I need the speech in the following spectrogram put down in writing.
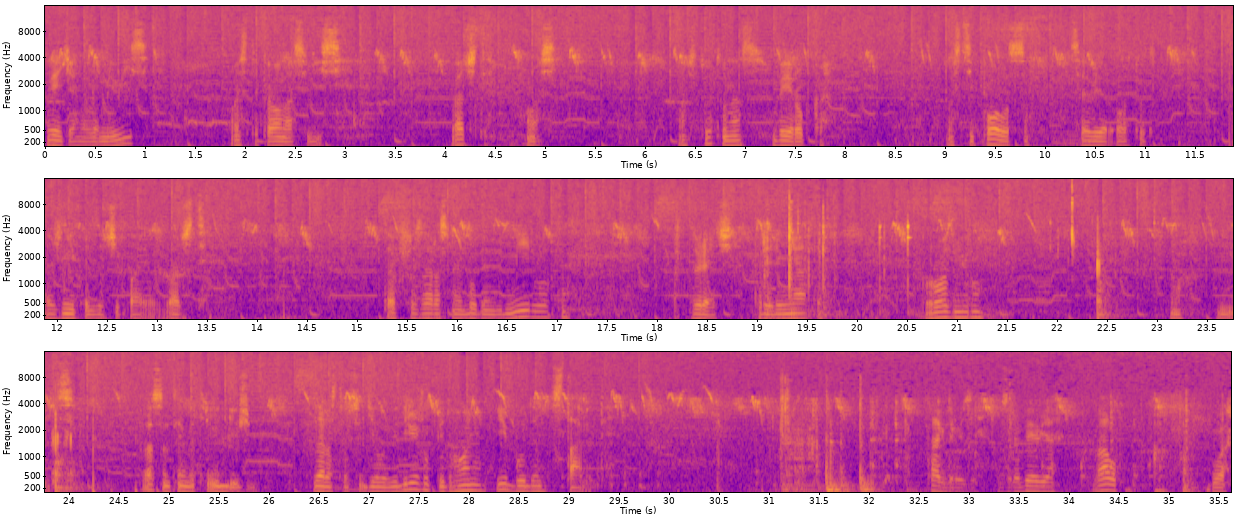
Витягнули ми вісь. Ось така у нас вісь. Бачите? Ось. Ось тут у нас виробка. Ось ці полоси. Це вир, ось тут. Аж ніхоть зачіпає, бачите. Так що зараз ми будемо відмірювати. До речі, прирівняти по розміру. О, дивіться. 2 см відріжемо. Зараз це все діло відріжу, підгоню і будемо ставити. Так, друзі, зробив я вал. О.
